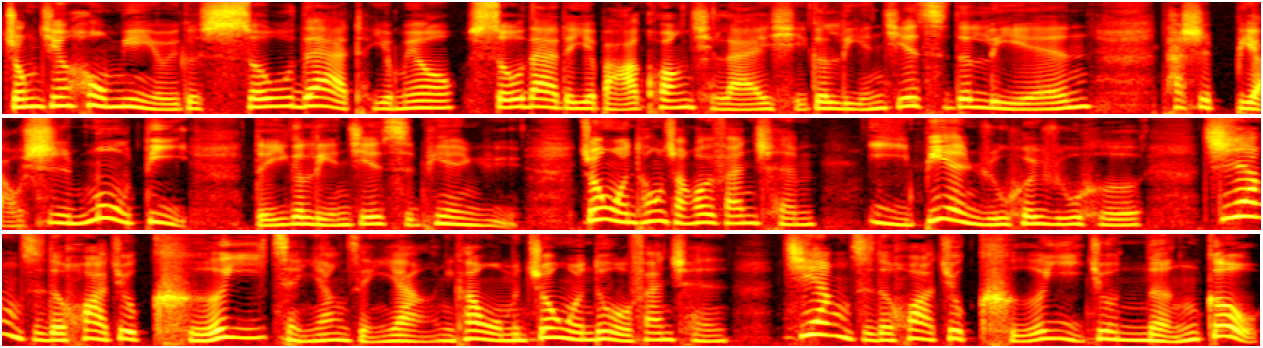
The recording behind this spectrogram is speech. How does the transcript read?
中间后面有一个 so that 有没有 so that 也把它框起来，写一个连接词的连，它是表示目的的一个连接词片语。中文通常会翻成以便如何如何，这样子的话就可以怎样怎样。你看我们中文都有翻成这样子的话就可以就能够，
